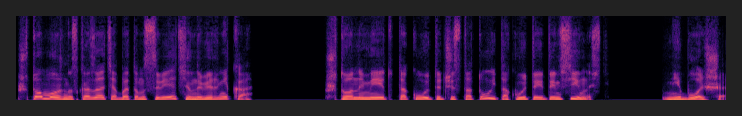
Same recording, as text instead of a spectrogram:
Что можно сказать об этом свете наверняка? Что он имеет такую-то частоту и такую-то интенсивность? Не больше.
